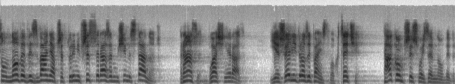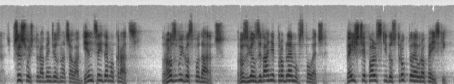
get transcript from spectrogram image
Są nowe wyzwania, przed którymi wszyscy razem musimy stanąć. Razem, właśnie razem. Jeżeli, drodzy Państwo, chcecie taką przyszłość ze mną wybrać, przyszłość, która będzie oznaczała więcej demokracji, rozwój gospodarczy, rozwiązywanie problemów społecznych, wejście Polski do struktur europejskich,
